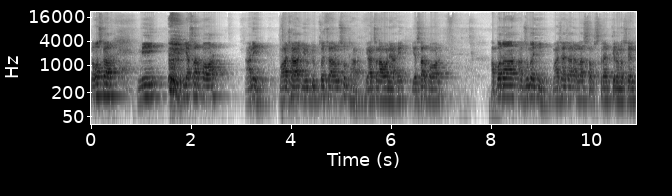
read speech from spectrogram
नमस्कार मी एस आर पवार आणि माझ्या यूट्यूबचं चॅनलसुद्धा याच नावाने आहे एस आर पवार. आपण अजूनही माझ्या चॅनलला सबस्क्राईब केलं नसेल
